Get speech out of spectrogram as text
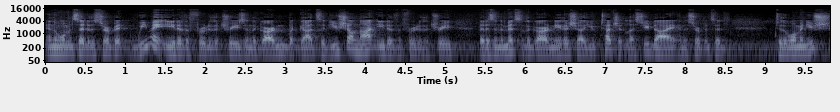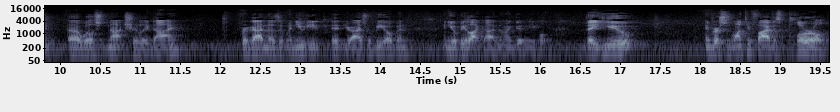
And the woman said to the serpent, "We may eat of the fruit of the trees in the garden, but God said, "You shall not eat of the fruit of the tree that is in the midst of the garden, neither shall you touch it, lest you die." And the serpent said to the woman, "You sh- uh, will not surely die, for God knows that when you eat it, your eyes will be open, and you'll be like God, knowing good and evil." The "you" in verses 1 through 5 is plural.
